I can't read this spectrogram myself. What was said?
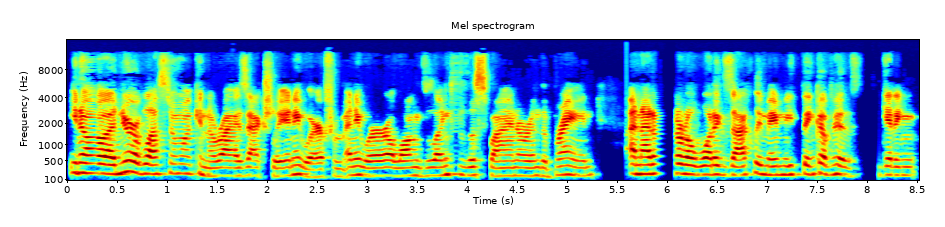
you know, a neuroblastoma can arise actually anywhere from anywhere along the length of the spine or in the brain and I don't know what exactly made me think of his getting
